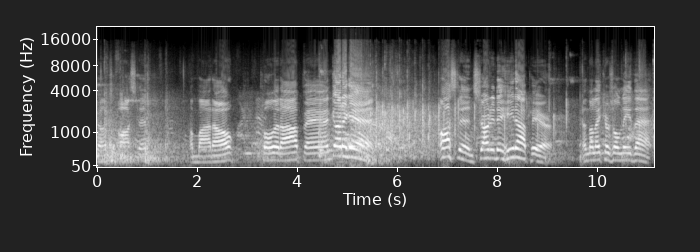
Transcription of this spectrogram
comes Austin. Amato. Pull it up and good again. Austin starting to heat up here. And the Lakers will need that.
